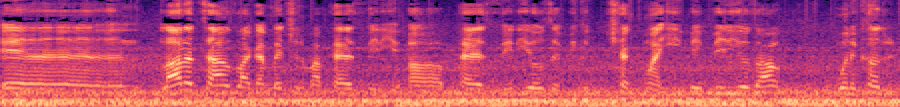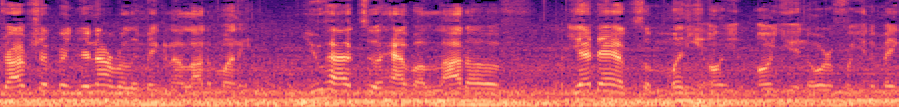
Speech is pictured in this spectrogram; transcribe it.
and a lot of times, like I mentioned in my past video, uh, past videos, if you could check my eBay videos out, when it comes to drop shipping, you're not really making a lot of money. You have to have a lot of, you have to have some money on you, on you in order for you to make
